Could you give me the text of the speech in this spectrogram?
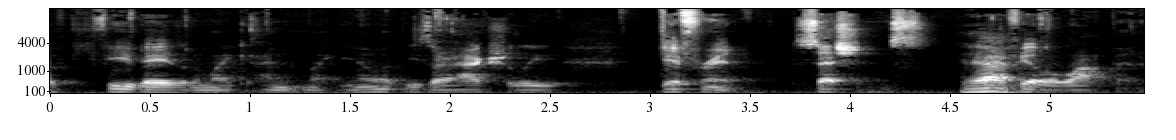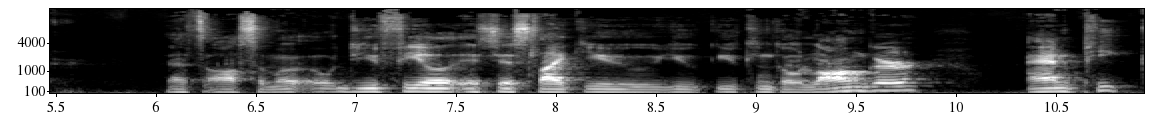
a few days, and I'm like, I'm like, you know what? These are actually different sessions. Yeah. I feel a lot better. That's awesome. Uh, Do you feel it's just like you you you can go longer and peak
